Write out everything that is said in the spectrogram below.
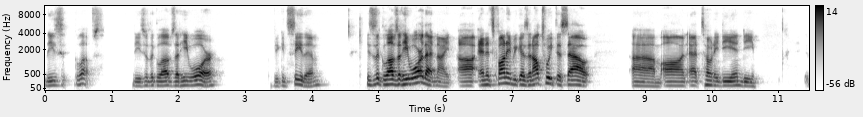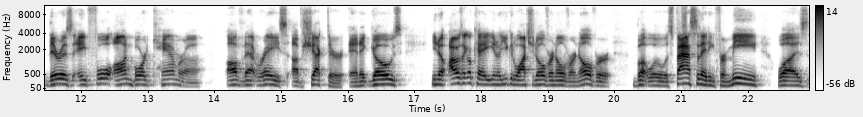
these gloves. These are the gloves that he wore. If you can see them, these are the gloves that he wore that night. Uh, and it's funny because, and I'll tweet this out um, on at Tony D Indy. There is a full onboard camera of that race of Scheckter, and it goes. You know, I was like, okay, you know, you could watch it over and over and over. But what was fascinating for me was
